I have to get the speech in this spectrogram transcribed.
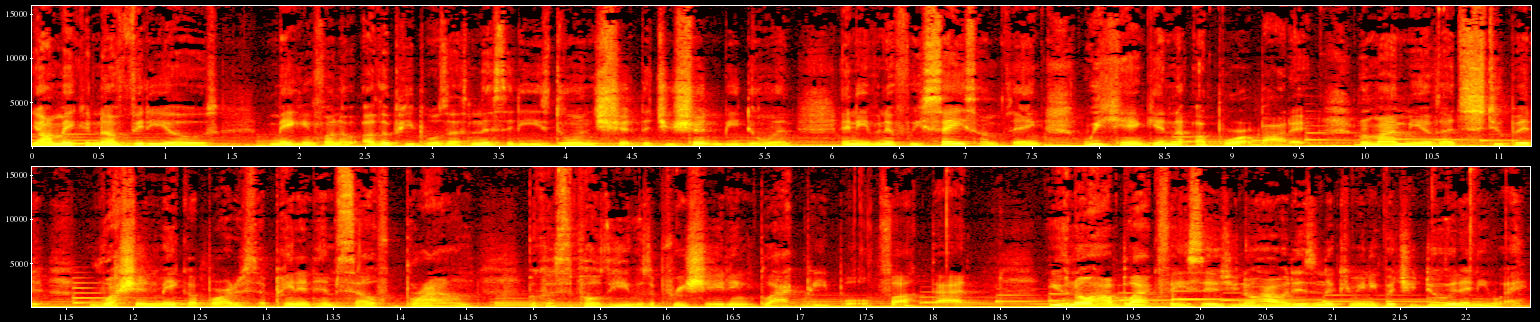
Y'all make enough videos making fun of other people's ethnicities doing shit that you shouldn't be doing. And even if we say something, we can't get in an uproar about it. Remind me of that stupid Russian makeup artist that painted himself brown because supposedly he was appreciating black people. Fuck that. You know how blackface is, you know how it is in the community, but you do it anyway.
